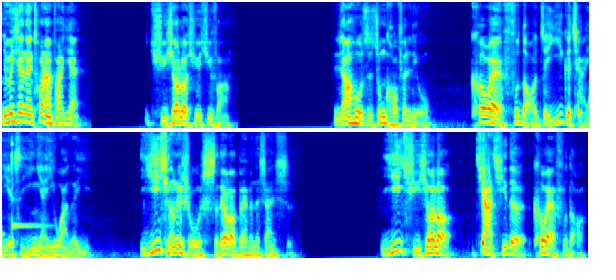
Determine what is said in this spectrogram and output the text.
你们现在突然发现取消了学区房，然后是中考分流，课外辅导这一个产业是一年一万个亿。疫情的时候死掉了百分之三十，一取消了假期的课外辅导，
